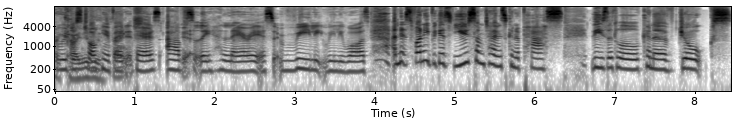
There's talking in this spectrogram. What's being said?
we were just talking about it there. It's absolutely hilarious. It really, really was. And it's funny because you sometimes kind of pass these little kind of jokes.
